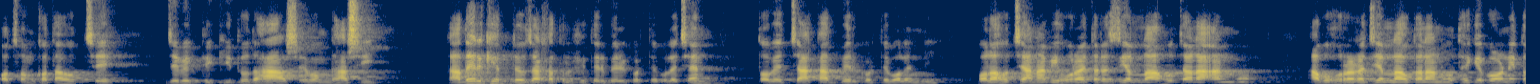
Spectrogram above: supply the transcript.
প্রথম কথা হচ্ছে যে ব্যক্তি কৃত ধাস এবং দাসী, তাদের ক্ষেত্রেও জাকাতুল ফিতের বের করতে বলেছেন, তবে জাকাত বের করতে বলেননি। বলা হচ্ছে আনাবি হোরায় রাজিয়াল্লাহ তালা আনহু আবু হোরা রাজিয়াল্লাহ তালানহু থেকে বর্ণিত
